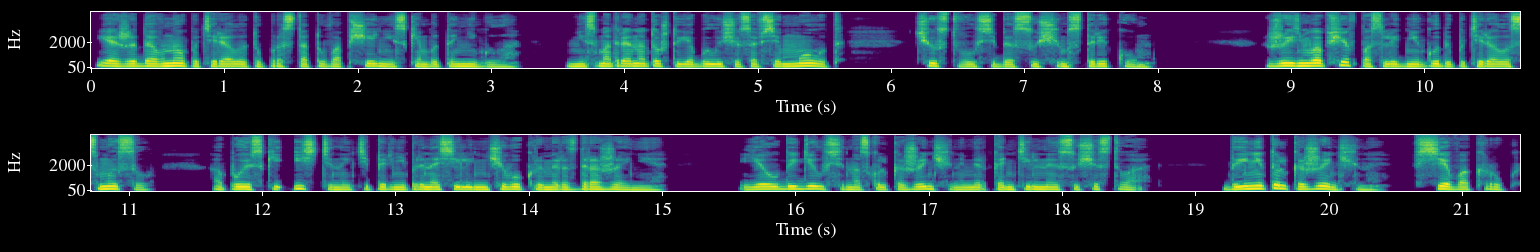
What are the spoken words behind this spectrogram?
Я же давно потерял эту простоту в общении с кем бы то ни было. Несмотря на то, что я был еще совсем молод, чувствовал себя сущим стариком. Жизнь вообще в последние годы потеряла смысл, а поиски истины теперь не приносили ничего, кроме раздражения. Я убедился, насколько женщины — меркантильные существа. Да и не только женщины, все вокруг.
